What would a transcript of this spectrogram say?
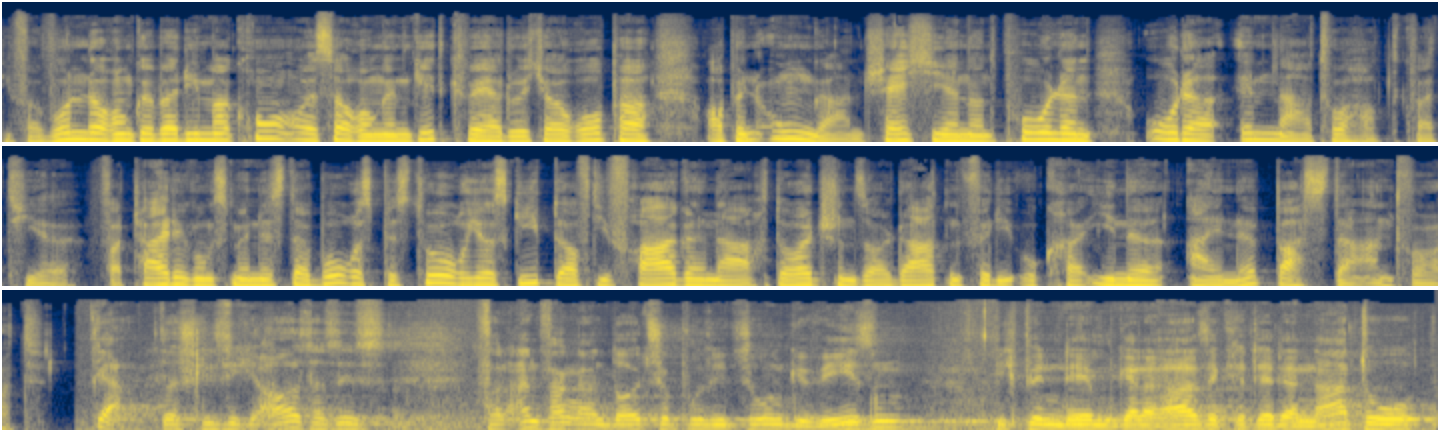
Die Verwunderung über die Macron-Äußerungen geht quer durch Europa, ob in Ungarn, Tschechien und Polen oder im NATO-Hauptquartier. Verteidigungsminister Boris Pistorius gibt auf die Frage nach deutschen Soldaten für die Ukraine eine Basta der Antwort. Ja, das schließe ich aus. Das ist von Anfang an deutsche Position gewesen. Ich bin dem Generalsekretär der NATO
